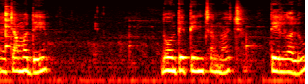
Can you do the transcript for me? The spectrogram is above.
याच्यामध्ये दोन ते तीन चम्मच तेल घालू.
